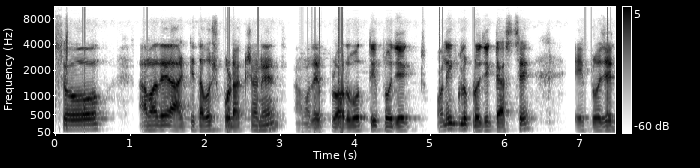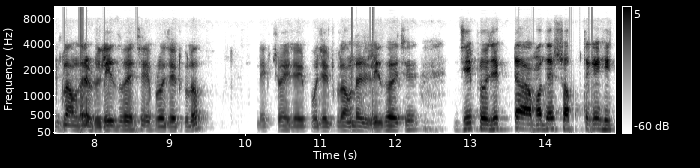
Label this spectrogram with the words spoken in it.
সো আমাদের আরটি তাপস প্রোডাকশনের আমাদের পরবর্তী প্রজেক্ট অনেকগুলো প্রজেক্ট আসছে। এই প্রজেক্টগুলো আমাদের রিলিজ হয়েছে, এই প্রজেক্টগুলো দেখছ এই যে প্রজেক্টগুলো আমাদের রিলিজ হয়েছে। যে প্রজেক্টটা আমাদের সব থেকে হিট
